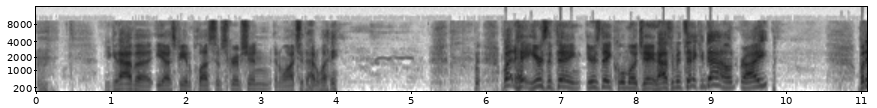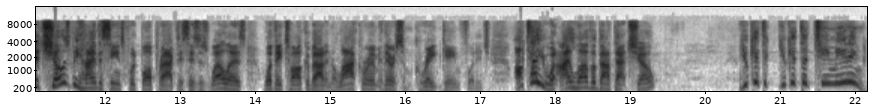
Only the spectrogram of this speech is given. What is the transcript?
you can have a ESPN Plus subscription and watch it that way. but hey, here's the thing. Here's the thing, Cool. It hasn't been taken down, right? But it shows behind the scenes football practices as well as what they talk about in the locker room, and there is some great game footage. I'll tell you what I love about that show. You get the you get the team meeting.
